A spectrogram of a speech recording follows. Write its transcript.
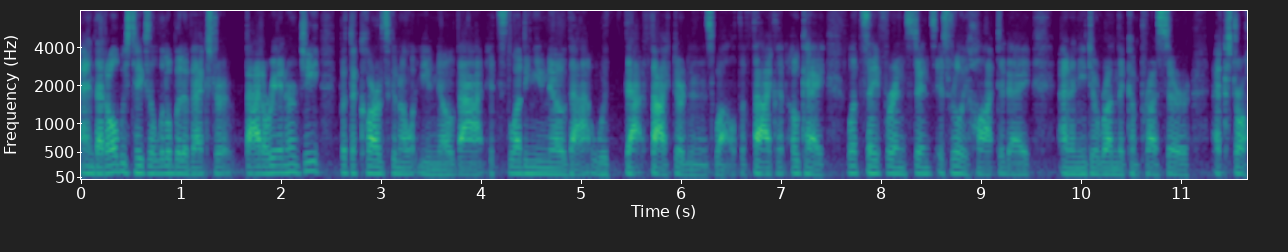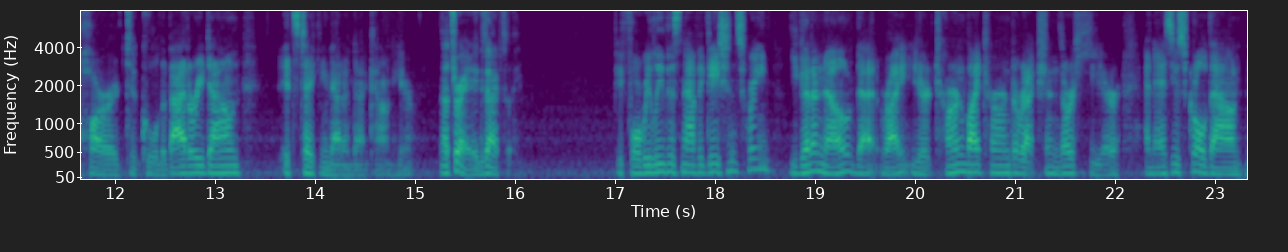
and that always takes a little bit of extra battery energy, but the car is going to let you know that. It's letting you know that with that factored in as well. The fact that, okay, let's say for instance, it's really hot today, and I need to run the compressor extra hard to cool the battery down, it's taking that into account here. That's right, exactly before we leave this navigation screen, you got to know that, right, your turn by turn directions are here. And as you scroll down,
